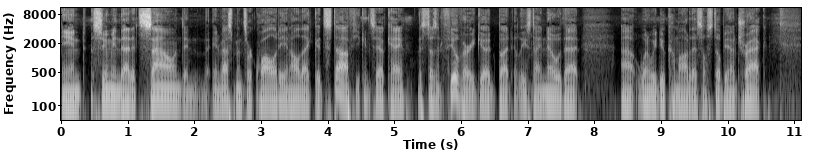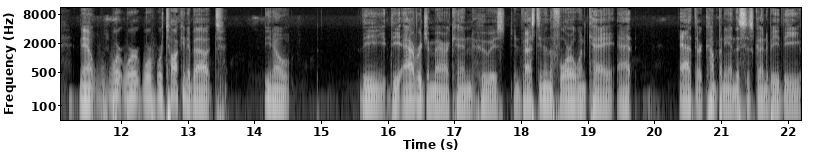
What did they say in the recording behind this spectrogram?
and assuming that it's sound and the investments are quality and all that good stuff, you can say, okay, this doesn't feel very good, but at least I know that uh, when we do come out of this, I'll still be on track. Now we're we're we're, we're talking about, you know, the the average American who is investing in the 401k at at their company, and this is going to be the,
